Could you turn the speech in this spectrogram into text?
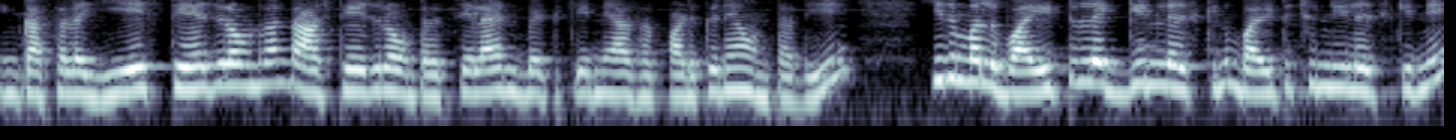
ఇంకా అసలు ఏ స్టేజ్లో ఉంటుందంటే ఆ స్టేజ్లో ఉంటుంది. సిలైన్ పెట్టుకుని అసలు పడుకునే ఉంటుంది. ఇది మళ్ళీ వైట్ లెగ్గిన్లు వేసుకుని వైట్ చున్నీలు వేసుకుని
